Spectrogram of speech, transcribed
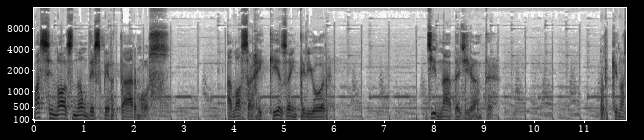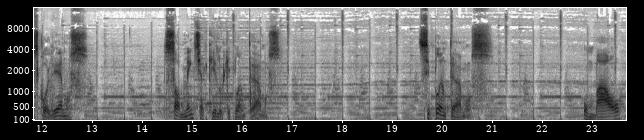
Mas se nós não despertarmos a nossa riqueza interior, de nada adianta, porque nós colhemos somente aquilo que plantamos. Se plantamos o mal,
